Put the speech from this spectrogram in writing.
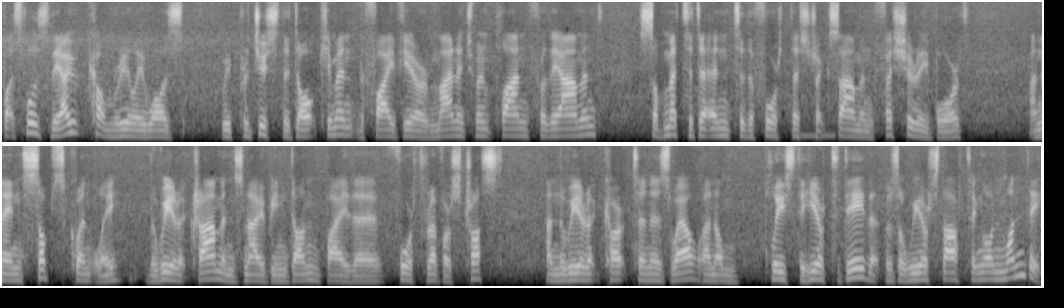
But I suppose the outcome really was we produced the document, the five-year management plan for the Almond, submitted it into the Forth District Salmon Fishery Board, and then subsequently the weir at Cramond's now been done by the Forth Rivers Trust and the weir at Curtin as well, and I'm pleased to hear today that there's a weir starting on Monday.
